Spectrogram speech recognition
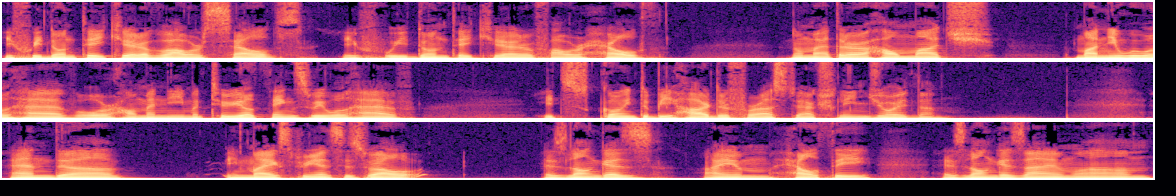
if we don't take care of ourselves, if we don't take care of our health, no matter how much money we will have or how many material things we will have, it's going to be harder for us to actually enjoy them. And uh, in my experience as well, as long as I am healthy, as long as I'm um,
